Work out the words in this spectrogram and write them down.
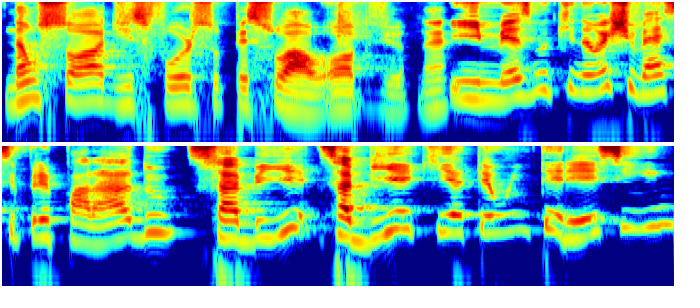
não só de esforço pessoal, óbvio, né? E mesmo que não estivesse preparado, sabia, sabia que ia ter um interesse em,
